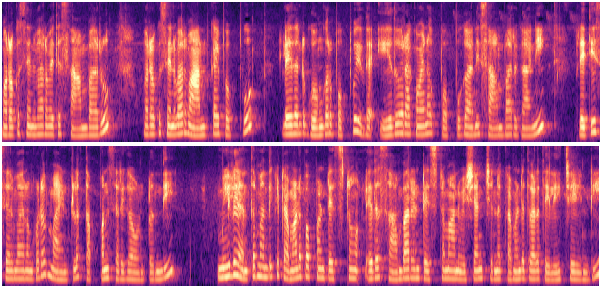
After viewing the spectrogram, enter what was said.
మరొక శనివారం అయితే సాంబారు మరొక శనివారం ఆనపకాయ పప్పు లేదంటే గోంగూర పప్పు ఏదో రకమైన పప్పు కానీ సాంబార్ కానీ ప్రతి శనివారం కూడా మా ఇంట్లో తప్పనిసరిగా ఉంటుంది. మీలో ఎంతమందికి టమాటా పప్పు అంటే ఇష్టం లేదా సాంబార్ అంటే ఇష్టం అనే విషయాన్ని చిన్న కమెంట్ ద్వారా తెలియచేయండి.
